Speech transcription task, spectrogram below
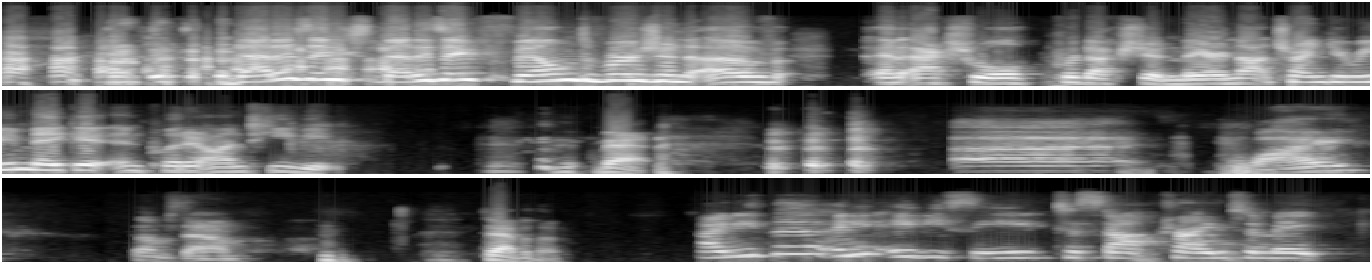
that is a that is a filmed version of an actual production. They are not trying to remake it and put it on TV. Matt. Uh, why? Thumbs down. Tabitha. I need the I need ABC to stop trying to make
